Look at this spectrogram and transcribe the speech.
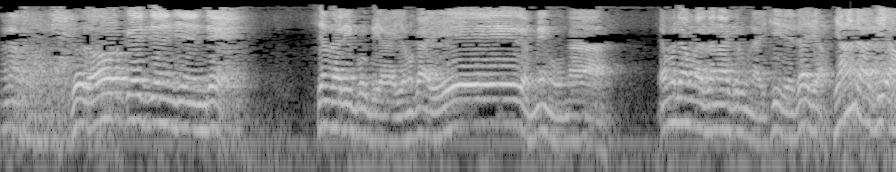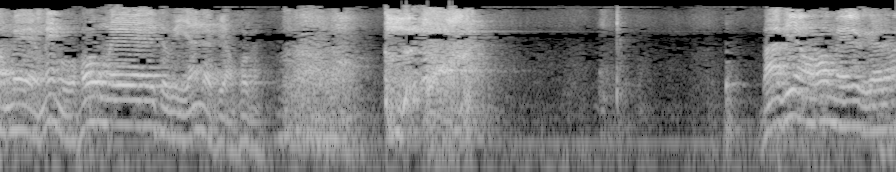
မှန်ပါပါသို့တော့ကဲတင်ခြင်းတဲ့ရှင်သာရိပုတ္တရာယမကရေတဲ့မင်းကငါအမတမသနာကရုဏာရှိတယ်ဒါကြောင့်ရဟန္တာဖြစ်အောင်မဲမင်းကိုဟောမယ်ဆိုပြီးရဟန္တာဖြစ်အောင်ဟောတာ ဘာဖြစ်အောင်ဟောမယ်လို့ဒကာဓမ္မ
